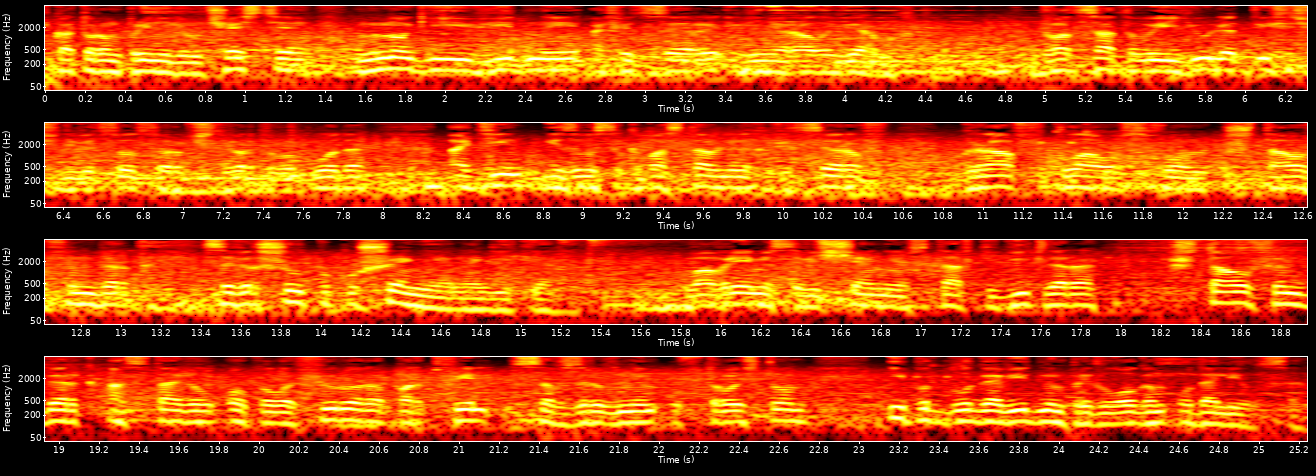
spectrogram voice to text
в котором приняли участие многие видные офицеры и генералы вермахта. 20 июля 1944 года один из высокопоставленных офицеров, граф Клаус фон Штауфенберг, совершил покушение на Гитлера. Во время совещания в Ставке Гитлера Штауфенберг оставил около фюрера портфель со взрывным устройством и под благовидным предлогом удалился.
